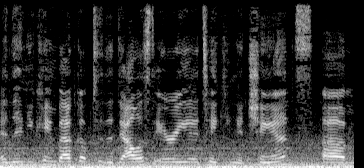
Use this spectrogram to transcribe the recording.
and then you came back up to the Dallas area taking a chance. Um,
